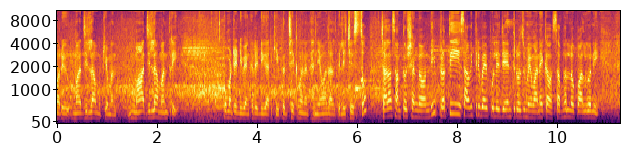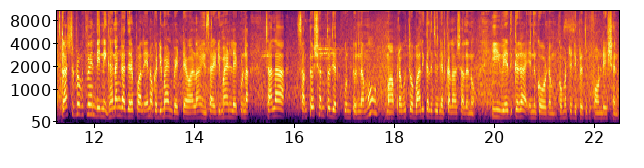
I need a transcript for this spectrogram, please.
మరియు మా జిల్లా ముఖ్యమంత్రి మా జిల్లా మంత్రి కోమటిరెడ్డి వెంకరెడ్డి గారికి ప్రత్యేకమైన ధన్యవాదాలు తెలియజేస్తూ చాలా సంతోషంగా ఉంది. ప్రతి సావిత్రిబాయి పూలే జయంతి రోజు మేము అనేక సభల్లో పాల్గొని రాష్ట్ర ప్రభుత్వం దీన్ని ఘనంగా జరపాలి అని ఒక డిమాండ్ పెట్టేవాళ్ళం. ఈసారి డిమాండ్ లేకుండా చాలా సంతోషంతో జరుపుకుంటున్నాము మా ప్రభుత్వ బాలికల జూనియర్ కళాశాలను ఈ వేదికగా ఎన్నుకోవడం కొమటెడ్డి ప్రతికి ఫౌండేషన్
